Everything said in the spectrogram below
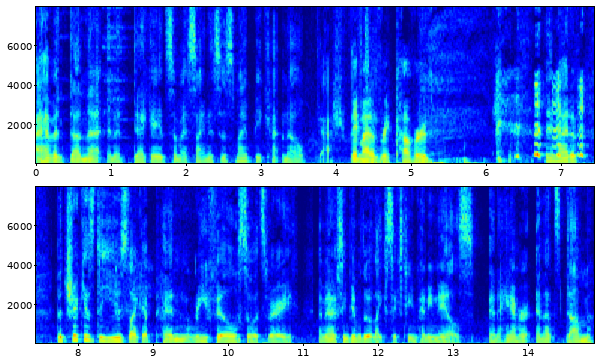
I haven't done that in a decade, so my sinuses might be kind. No, gosh, They might have recovered. they might have. The trick is to use like a pen refill, so it's very. I mean, I've seen people do it like sixteen penny nails and a hammer, and that's dumb.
